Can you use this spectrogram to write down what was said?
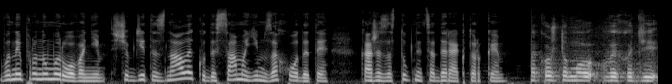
Вони пронумеровані, щоб діти знали, куди саме їм заходити, каже заступниця директорки. На кожному виході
